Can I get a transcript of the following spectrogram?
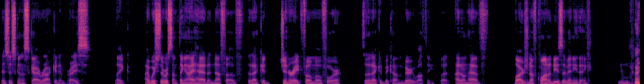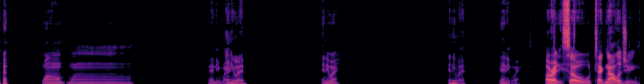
is just going to skyrocket in price. Like, I wish there was something I had enough of that I could generate FOMO for so that I could become very wealthy, but I don't have large enough quantities of anything. Anyway. Anyway, Anyway. anyway. Anyway. Alrighty. So technology.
